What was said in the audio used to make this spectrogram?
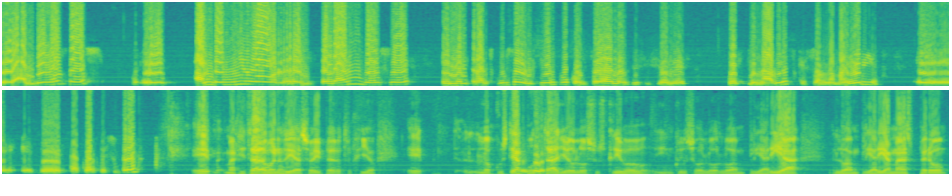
eh, al menos dos, eh, han venido reiterándose en el transcurso del tiempo con todas las decisiones cuestionables, que son la mayoría, eh, de esta Corte Suprema. magistrada, buenos días, soy Pedro Trujillo. Lo que usted apunta yo lo suscribo, incluso lo, lo, ampliaría, lo ampliaría más, pero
